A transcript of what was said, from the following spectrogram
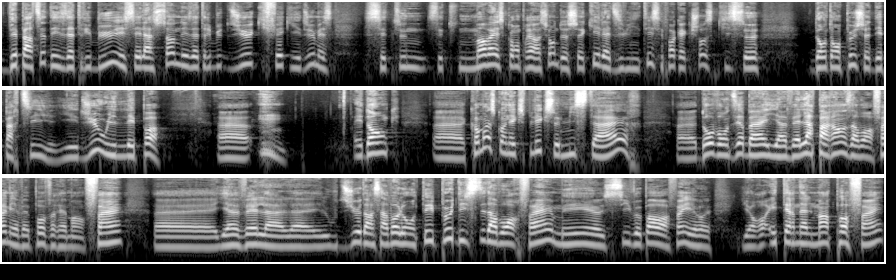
départir des attributs, et c'est la somme des attributs de Dieu qui fait qu'il est Dieu, mais c'est une, une, mauvaise compréhension de ce qu'est la divinité. Ce n'est pas quelque chose qui se dont on peut se départir. Il est Dieu ou il ne l'est pas. Euh, et donc, euh, comment est-ce qu'on explique ce mystère? Euh, D'autres vont dire ben, il y avait l'apparence d'avoir faim, mais il avait pas vraiment faim. il y avait la, où Dieu, dans sa volonté, peut décider d'avoir faim, mais s'il ne veut pas avoir faim, il n'y aura éternellement pas faim.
